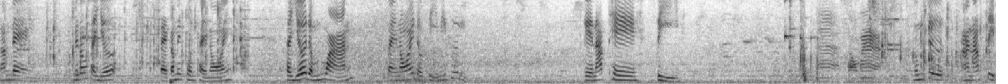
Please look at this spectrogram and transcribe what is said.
น้ำแดง ไม่ต้องใส่เยอะ แต่ก็ไม่ควรใส่น้อย ใส่เยอะเดี๋ยวมันหวาน ใส่น้อยเดี๋ยวสีไม่ขึ้น เกนับเทสี่อ่าต่อมา นมจืด อ่านับสิบ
